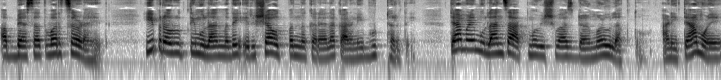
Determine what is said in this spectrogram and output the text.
अभ्यासात वरचढ आहेत. ही प्रवृत्ती मुलांमध्ये ईर्ष्या उत्पन्न करायला कारणीभूत ठरते. त्यामुळे मुलांचा आत्मविश्वास डळमळू लागतो आणि त्यामुळे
